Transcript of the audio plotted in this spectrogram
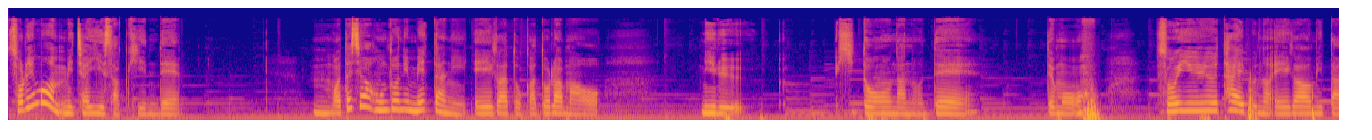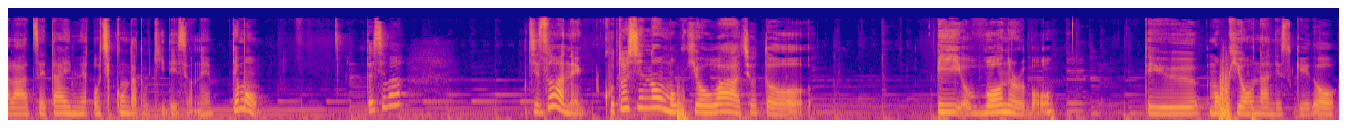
それもめちゃいい作品で、うん、私は本当にめったに映画とかドラマを見る人なのででも そういうタイプの映画を見たら絶対に落ち込んだ時ですよね。でも私は実はね今年の目標はちょっと be vulnerable っていう目標なんですけど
